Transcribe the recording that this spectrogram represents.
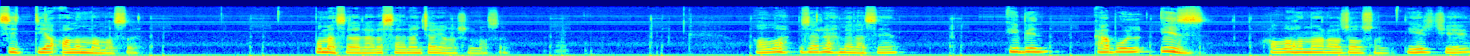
ciddiyə alınmaması. Bu məsələlərə səhlənkar yanaşılması. Allah bizə rəhm eləsin. İbn Əbul İz Allah ondan razı olsun. Deyir ki,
